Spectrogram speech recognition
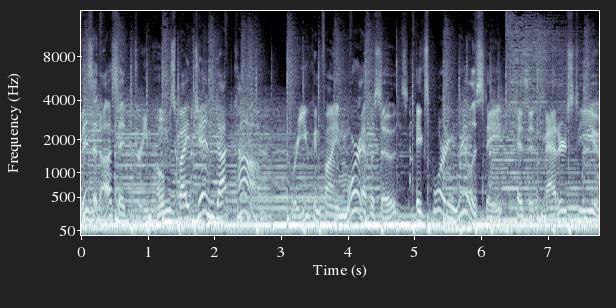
visit us at dreamhomesbyjen.com, where you can find more episodes exploring real estate as it matters to you.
